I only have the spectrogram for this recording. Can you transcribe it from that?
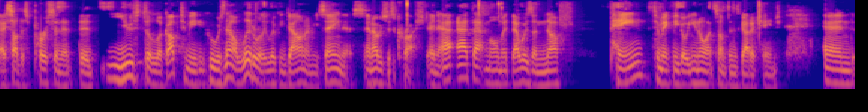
I saw this person that, that used to look up to me who was now literally looking down on me saying this. And I was just crushed. And at, at that moment, that was enough pain to make me go, you know what? Something's got to change. And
